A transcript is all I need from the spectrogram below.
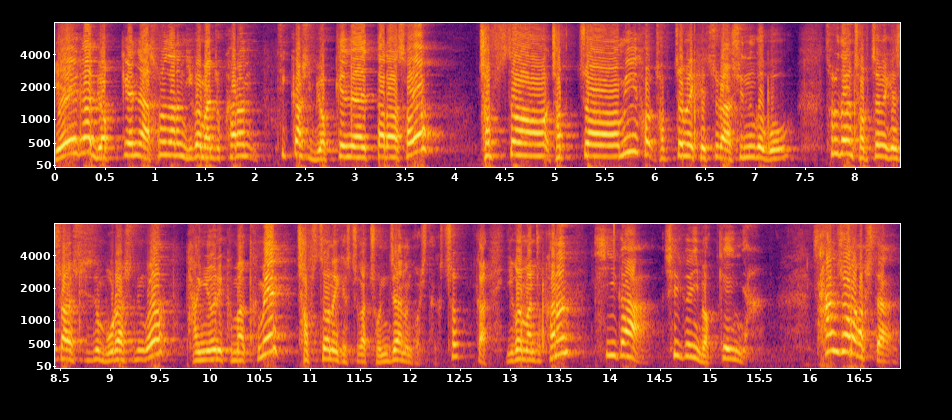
얘가 몇 개냐 서로 다른 이걸 만족하는 t 값이 몇 개냐에 따라서 접점, 접점이 서- 접점의 개수를 알 수 있는 거고 서로 다른 접점의 개수를 알 수 있으면 뭘 할 수 있는 거야? 당연히 그만큼의 접선의 개수가 존재하는 것이다. 그렇죠? 그러니까 이걸 만족하는 t가 실근이 몇 개 있냐? 산수하러 갑시다.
